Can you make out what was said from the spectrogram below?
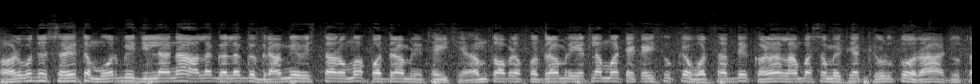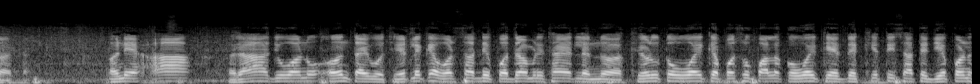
હળવદ સહિત મોરબી જિલ્લાના અલગ અલગ ગ્રામ્ય વિસ્તારોમાં પધરામણી થઈ છે. આમ તો આપણે પધરામણી એટલા માટે કહીશું કે વરસાદની ઘણા લાંબા સમયથી આ ખેડૂતો રાહ જોતા હતા. અને આ રાહ જોવાનો અંત આવ્યો છે. એટલે કે વરસાદની પધરામણી થાય એટલે ખેડૂતો હોય કે પશુપાલકો હોય કે તે ખેતી સાથે જે પણ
